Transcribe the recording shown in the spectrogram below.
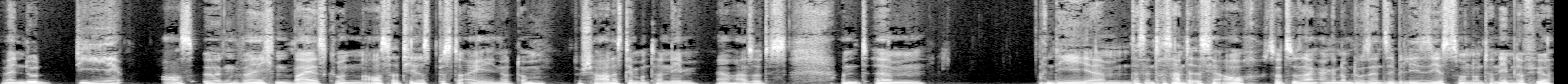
Wenn du die aus irgendwelchen Biasgründen aussortierst, bist du eigentlich nur dumm. Du schadest dem Unternehmen. Ja, also das und ähm, die ähm, das Interessante ist ja auch sozusagen angenommen, du sensibilisierst so ein Unternehmen dafür,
